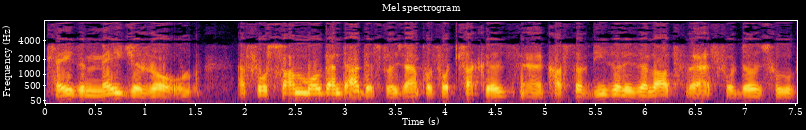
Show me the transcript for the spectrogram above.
plays a major role uh, for some more than the others. For example, for truckers, uh, cost of diesel is a lot, whereas for those who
